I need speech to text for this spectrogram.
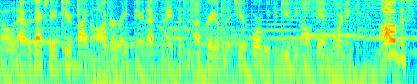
Oh, that was actually a tier 5 auger right there. That's nice. That's an upgrade over the tier 4 we've been using all damn morning. Oh, this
